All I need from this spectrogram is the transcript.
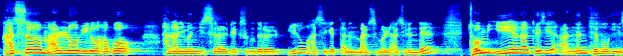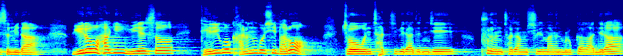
가서 말로 위로하고 하나님은 이스라엘 백성들을 위로하시겠다는 말씀을 하시는데 좀 이해가 되지 않는 대목이 있습니다. 위로하기 위해서 데리고 가는 곳이 바로 좋은 찻집이라든지 푸른 초장 쉴 만한 물가가 아니라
